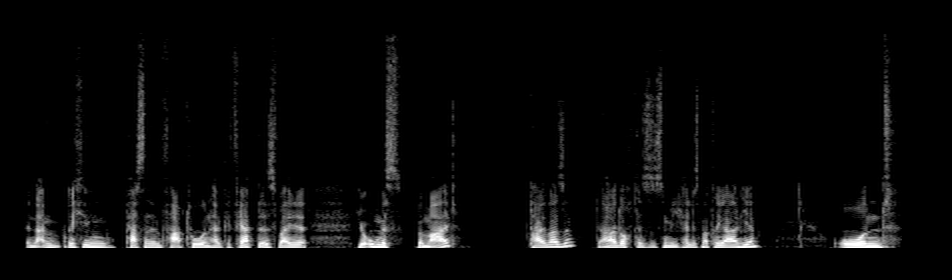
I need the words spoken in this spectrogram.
in einem richtigen passenden Farbton halt gefärbt ist, weil hier oben ist bemalt, teilweise. Ja, doch, das ist nämlich helles Material hier. Und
